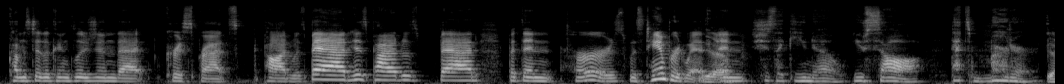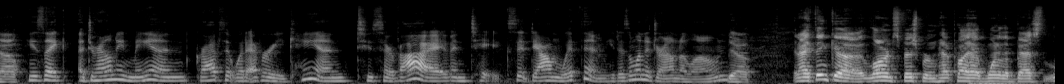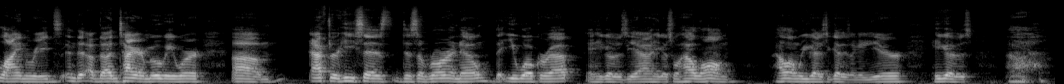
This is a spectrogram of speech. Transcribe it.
comes to the conclusion that Chris Pratt's pod was bad, his pod was bad, but then hers was tampered with, Yeah. and she's like, "You know, you saw." That's murder. Yeah. He's like a drowning man grabs at whatever he can to survive and takes it down with him. He doesn't want to drown alone. Yeah. And I think uh, Laurence Fishburne had probably had one of the best line reads in the, of the entire movie where um, after he says, Does Aurora know that you woke her up? And he goes, Yeah. And he goes, Well, how long? How long were you guys together? He's like, A year. He goes, ah,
